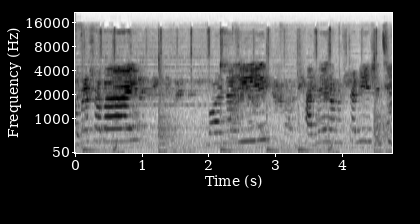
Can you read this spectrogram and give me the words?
আমরা সবাই বর্ণালী ছাদের অনুষ্ঠানে এসেছি।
